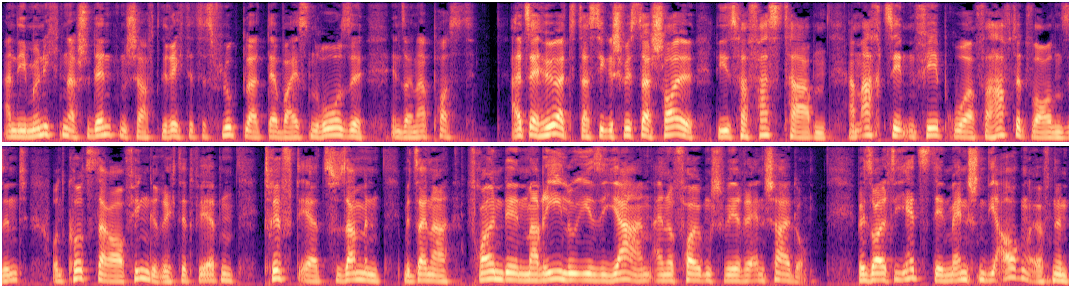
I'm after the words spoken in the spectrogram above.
an die Münchner Studentenschaft gerichtetes Flugblatt der Weißen Rose in seiner Post. Als er hört, dass die Geschwister Scholl, die es verfasst haben, am 18. Februar verhaftet worden sind und kurz darauf hingerichtet werden, trifft er zusammen mit seiner Freundin Marie-Louise Jahn eine folgenschwere Entscheidung. Wer sollte jetzt den Menschen die Augen öffnen?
